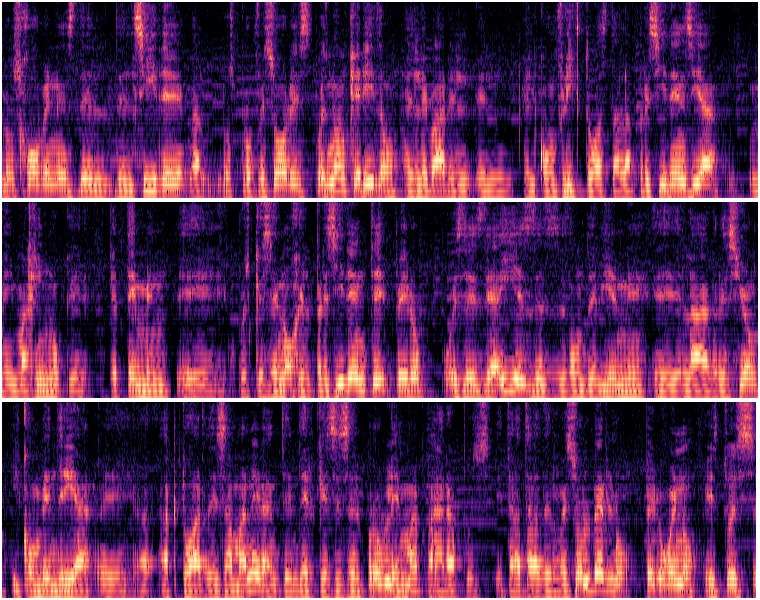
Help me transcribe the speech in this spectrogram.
los jóvenes del, CIDE, los profesores, pues no han querido elevar el, el, conflicto hasta la presidencia. Me imagino que, temen eh, pues que se enoje el presidente, pero pues desde ahí es desde donde viene eh, la agresión y convendría actuar de esa manera, entender que ese es el problema para pues tratar de resolverlo. Pero bueno, esto es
